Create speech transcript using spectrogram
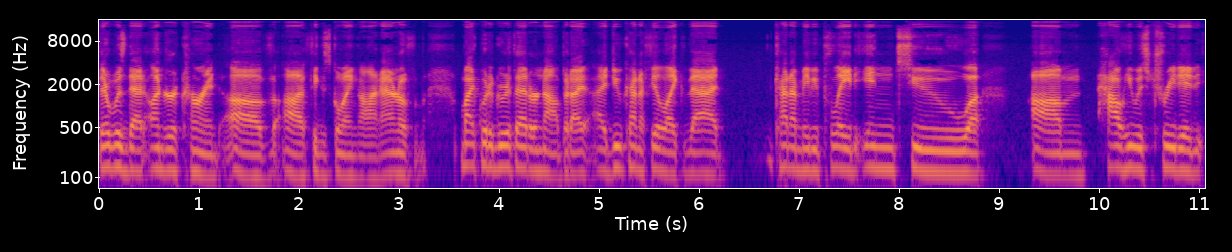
there was that undercurrent of uh, things going on. I don't know if Mike would agree with that or not, but I, I do kind of feel like that kind of maybe played into um, how he was treated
